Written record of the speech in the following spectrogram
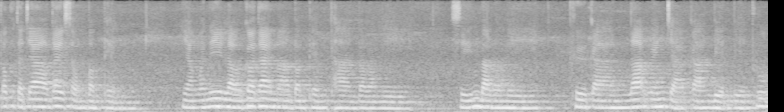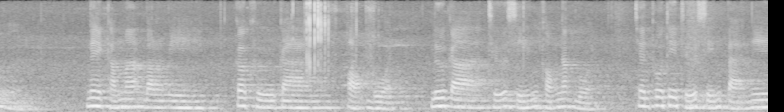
พระพุทธเจ้าได้ทรงบำเพ็ญ อย่างวันนี้เราก็ได้มาบำเพ็ญทานบารมี ศีลบารมี คือการละเว้นจากการเบียดเบียนผู้อื่น เนคขมมะบารมี ก็คือการออกบวชหรือการถือศีลของนักบวช เช่นผู้ที่ถือศีลแปดนี้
